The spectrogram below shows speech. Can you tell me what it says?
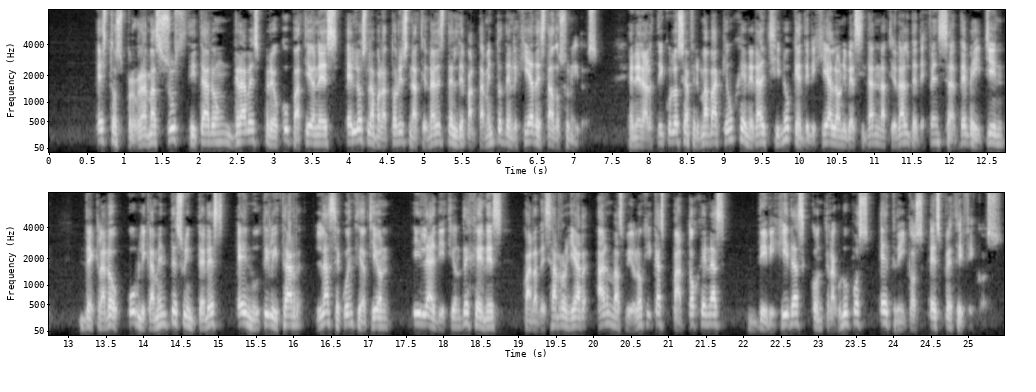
estos programas suscitaron graves preocupaciones en los laboratorios nacionales del Departamento de Energía de Estados Unidos. En el artículo se afirmaba que un general chino que dirigía la Universidad Nacional de Defensa de Beijing declaró públicamente su interés en utilizar la secuenciación y la edición de genes para desarrollar armas biológicas patógenas dirigidas contra grupos étnicos específicos.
